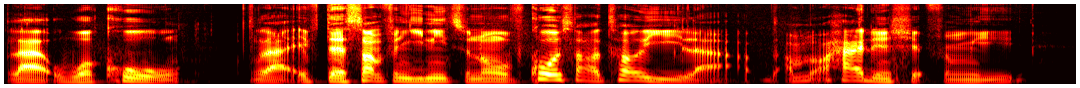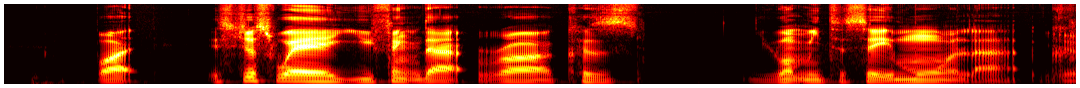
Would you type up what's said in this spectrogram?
Like we're cool. Like if there's something you need to know, of course I'll tell you. Like I'm not hiding shit from you. But it's just where you think that raw because you want me to say more. Like, Yeah.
